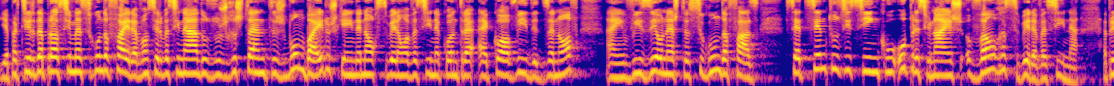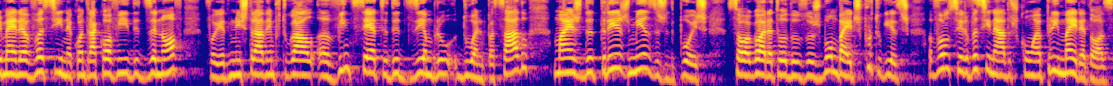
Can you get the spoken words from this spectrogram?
E a partir da próxima segunda-feira vão ser vacinados os restantes bombeiros que ainda não receberam a vacina contra a Covid-19. Em Viseu, nesta segunda fase, 705 operacionais vão receber a vacina. A primeira vacina contra a Covid-19 foi administrada em Portugal a 27 de dezembro do ano passado, mais de três meses depois. Só agora todos os bombeiros portugueses vão ser vacinados com a primeira dose.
